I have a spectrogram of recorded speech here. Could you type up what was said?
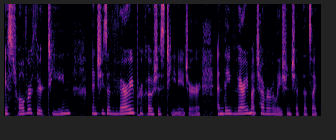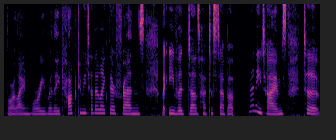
is 12 or 13, and she's a very precocious teenager. And they very much have a relationship that's like Lorelai and Rory, where they talk to each other like they're friends, but Eva does have to step up many times to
